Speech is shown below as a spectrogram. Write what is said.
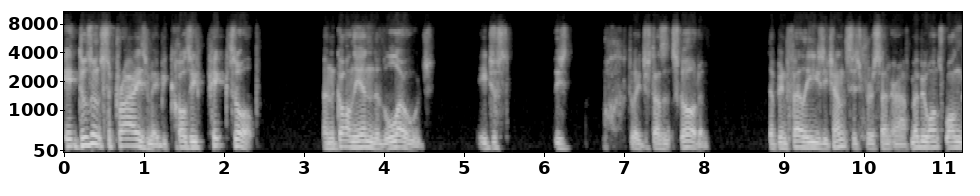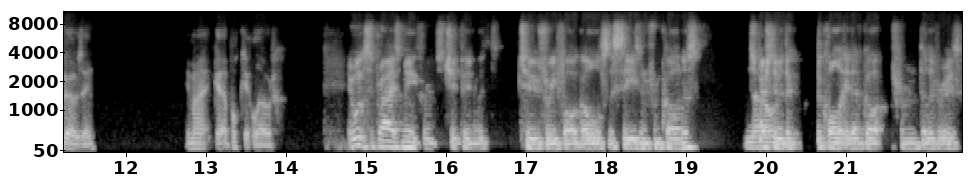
it doesn't surprise me because he's picked up and got on the end of the loads. He just he's he just hasn't scored them. They've been fairly easy chances for a centre half. Maybe once one goes in, he might get a bucket load. It wouldn't surprise me for him to chip in with two, three, four goals this season from corners, especially with the, the quality they've got from deliveries.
